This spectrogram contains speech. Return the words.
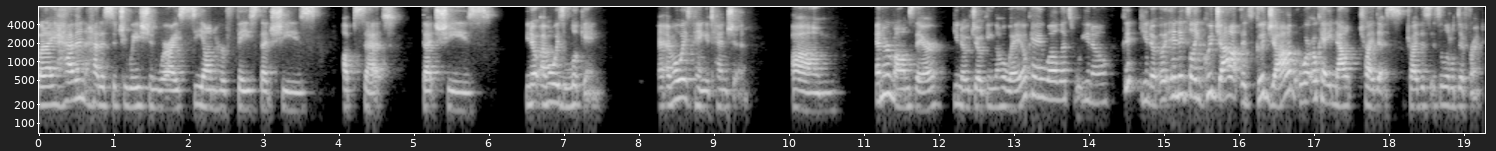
but i haven't had a situation where i see on her face that she's upset that she's you know i'm always looking. I'm always paying attention. Um and her mom's there you know joking the whole way okay well let's you know good you know and it's like good job it's good job or okay now try this try this it's a little different.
